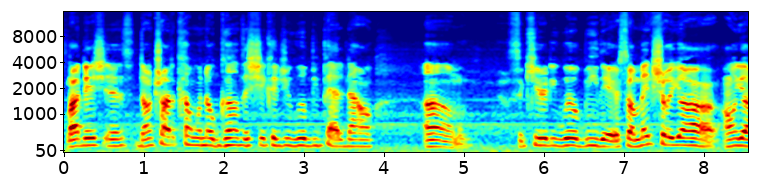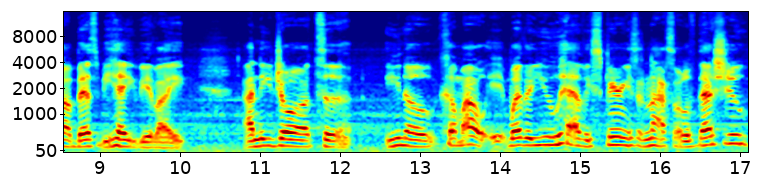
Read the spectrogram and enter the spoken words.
auditions. Don't try to come with no guns and shit because you will be patted down. Um, security will be there. So make sure y'all on y'all best behavior. Like, I need y'all to, you know, come out, eh, whether you have experience or not. So if that's you,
